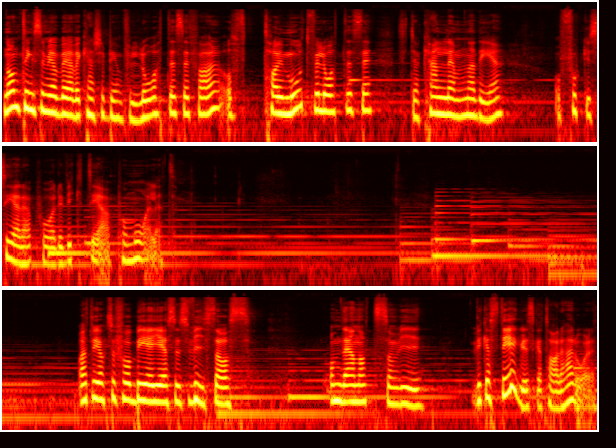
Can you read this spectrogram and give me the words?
Någonting som jag behöver kanske be om förlåtelse för och ta emot förlåtelse så att jag kan lämna det och fokusera på det viktiga, på målet. Och att vi också får be Jesus visa oss om det är något som vi, vilka steg vi ska ta det här året.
